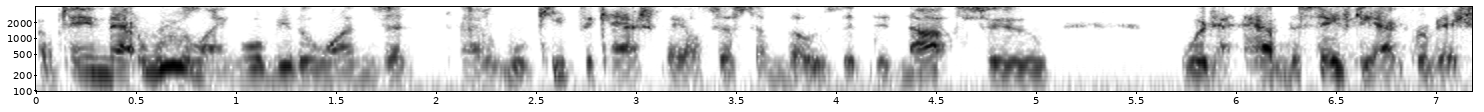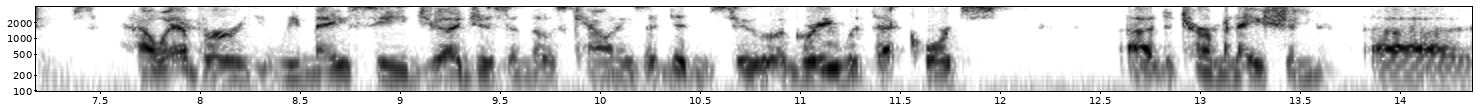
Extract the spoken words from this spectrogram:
obtain that ruling will be the ones that uh, will keep the cash bail system. Those that did not sue would have the Safety Act provisions. However, we may see judges in those counties that didn't sue agree with that court's uh, determination, uh,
